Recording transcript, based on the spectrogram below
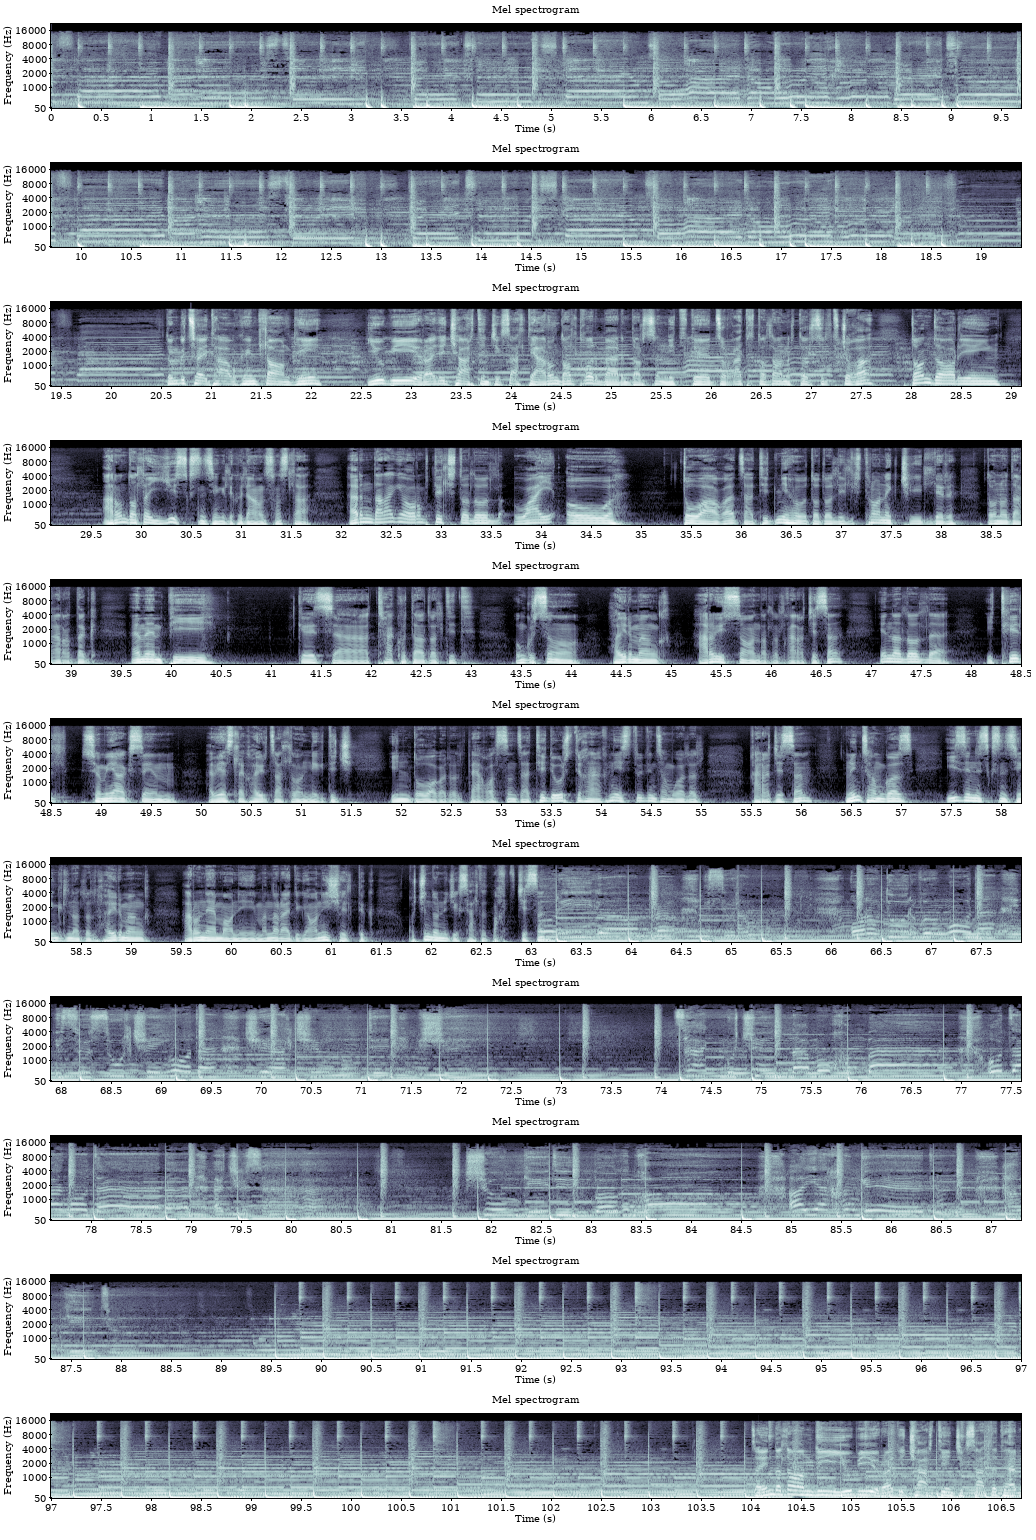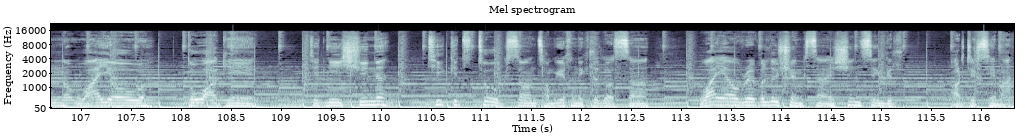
Дөнгөж сая 5 хэн 7 хоногийн UB Radio Chart-ын жигсаалтын 17 дугаар байранд орсон нийтдээ 6 дахь 7 хоногт өрсөлдөж байгаа Don Dory-ийн 17-9 гэсэн single хүлээн аван сонслоо. Харин дараагийн уран бүтээлчд бол YO дуугаа. За тэдний хувьд бол электроник чиглэлээр дуунуудаа гаргадаг MMP гэс тракуудаа бол тэд өнгөрсөн 2019 онд бол гаргаж ирсэн. Энэ бол Итгэл Сумья гэсэн юм авьяаслаг хоёр залуу нэгдэж энэ дууг бол байгуулсан. За тэд өөрсдийнхөө анхны студийн цомгоо бол гаргаж ирсэн. Энэ цомгоос Easiness гэсэн single нь бол 2018 оны манай радиогийн оны шилдэг 30 дууны жигсаалтад багтжсэн. Гурав дөрвөн удаа эсвэл сүүлчийн удаа За энэ 7 хоногийн UB Radio Chart-ын жигсаалтад харин YO дуугийн тэдний шинэ Ticket to гэсэн цомгийнх нь эхлэл болсон. YO Revolution гэсэн шинэ single орж ирсэн юм а.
